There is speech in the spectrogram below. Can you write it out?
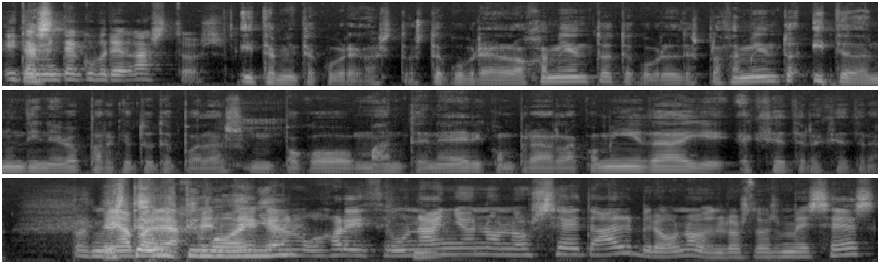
Y también Es- te cubre gastos. y también te cubre gastos. Te cubre el alojamiento, te cubre el desplazamiento y te dan un dinero para que tú te puedas un poco mantener y comprar la comida, y etcétera, etcétera. Pues mira, este para último la gente que a año... lo mejor dice un año no lo sé tal, pero bueno, en los dos meses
